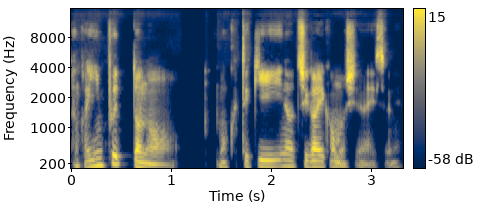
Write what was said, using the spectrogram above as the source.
なんかインプットの目的の違いかもしれないですよね。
